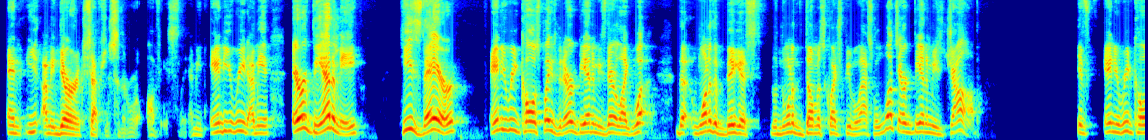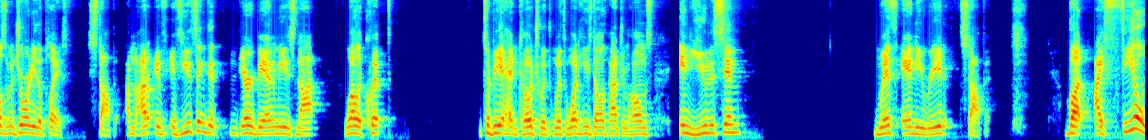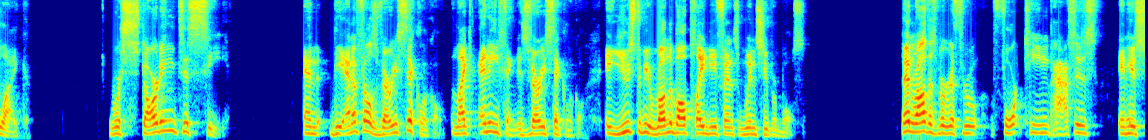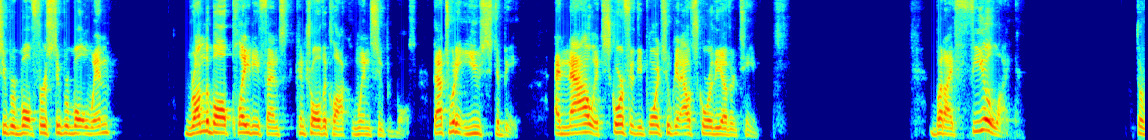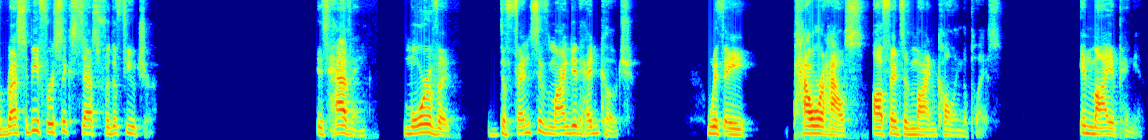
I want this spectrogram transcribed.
And I mean, there are exceptions to the rule, obviously. I mean, Andy Reid, I mean, Eric Bieniemy, he's there. Andy Reid calls plays, but Eric Bieniemy's there. Like, what? The one of the biggest, one of the dumbest questions people ask. Well, what's Eric Bieniemy's job? If Andy Reid calls the majority of the plays, stop it. I'm not. If, if you think that Eric Bieniemy is not well equipped to be a head coach with with what he's done with Patrick Mahomes in unison with Andy Reid, stop it. But I feel like we're starting to see, and the NFL is very cyclical, like anything is very cyclical. It used to be run the ball, play defense, win Super Bowls. Ben Roethlisberger threw 14 passes in his Super Bowl, first Super Bowl win. Run the ball, play defense, control the clock, win Super Bowls. That's what it used to be. And now it's score 50 points, who can outscore the other team. But I feel like the recipe for success for the future is having more of a defensive minded head coach with a powerhouse offensive mind calling the plays, in my opinion.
